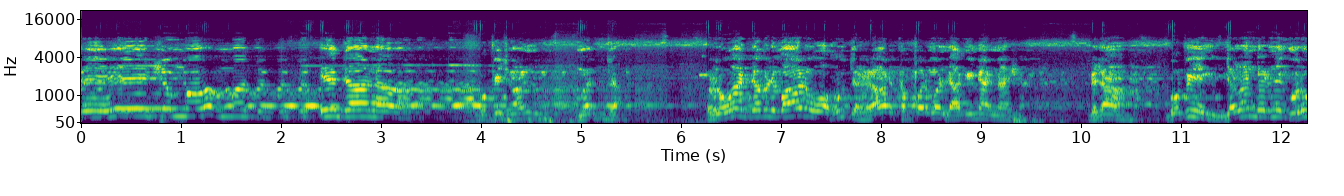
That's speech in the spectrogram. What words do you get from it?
દેશ મત એ જાના. ગોપી જાન, મત રોવા ડબડ બાર ઓહુ ધરાડ ખપ્પરમાં દાગીના નાશા બેટા ગોપી, જલંધરને ગુરુ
